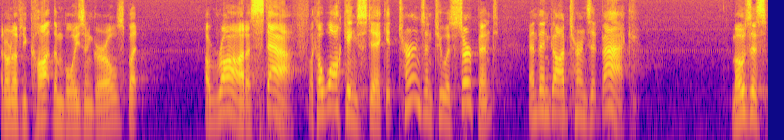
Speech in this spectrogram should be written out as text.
I don't know if you caught them, boys and girls, but a rod, a staff, like a walking stick, it turns into a serpent, and then God turns it back. Moses,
